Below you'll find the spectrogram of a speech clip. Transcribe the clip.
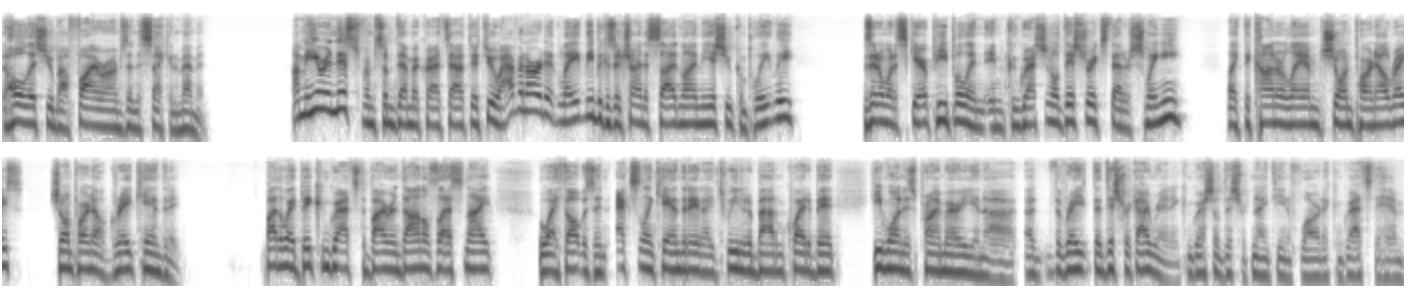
The whole issue about firearms and the Second Amendment. I'm hearing this from some Democrats out there too. I haven't heard it lately because they're trying to sideline the issue completely because they don't want to scare people in, in congressional districts that are swingy, like the Conor Lamb, Sean Parnell race. Sean Parnell, great candidate. By the way, big congrats to Byron Donalds last night, who I thought was an excellent candidate. I tweeted about him quite a bit. He won his primary in uh, uh, the rate, the district I ran in, Congressional District 19 in Florida. Congrats to him.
